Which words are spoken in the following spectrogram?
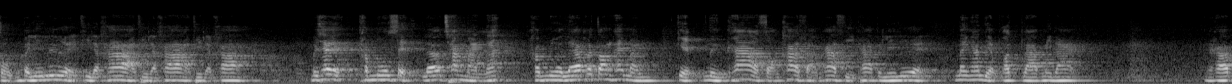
สมไปเรื่อยๆ ทีละค่า ทีละค่า ทีละค่า ไม่ใช่คำนวณเสร็จแล้วช่างมันนะคำนวณแล้วก็ต้องให้มันเก็บ 1 ค่า 2 ค่า 3 ค่า 4 ค่าไปเรื่อยๆ ไม่งั้นเดี๋ยวพอดกราฟไม่ได้นะครับ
